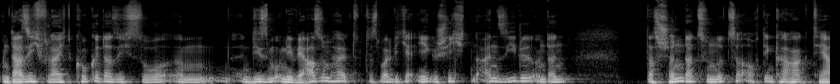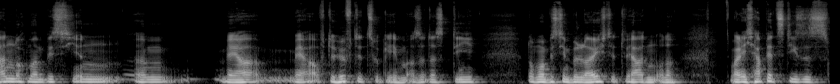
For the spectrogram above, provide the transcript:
Und dass ich vielleicht gucke, dass ich so ähm, in diesem Universum halt, das wollte ich ja eh Geschichten ansiedel und dann das schon dazu nutze, auch den Charakteren noch mal ein bisschen ähm, mehr, mehr auf der Hüfte zu geben. Also dass die noch mal ein bisschen beleuchtet werden oder weil ich habe jetzt dieses,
